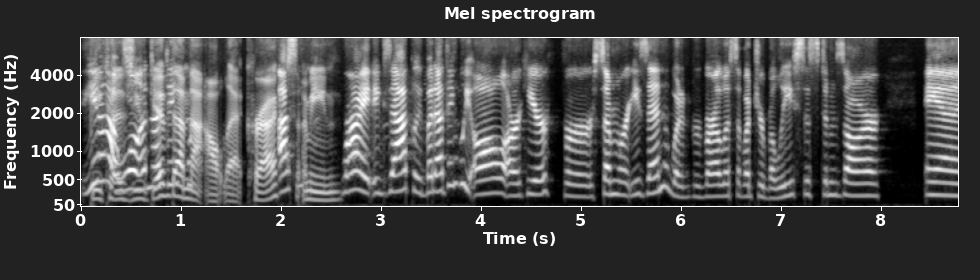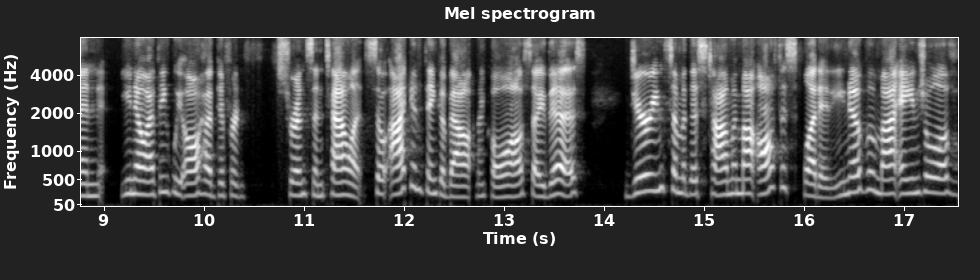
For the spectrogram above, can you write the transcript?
Yeah, because well, you give them that outlet, correct? I, think, I, mean, right, exactly. But I think we all are here for some reason, regardless of what your belief systems are. And you know, I think we all have different strengths and talents. So I can think about Nicole. I'll say this: during some of this time when my office flooded, you know who my angel of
